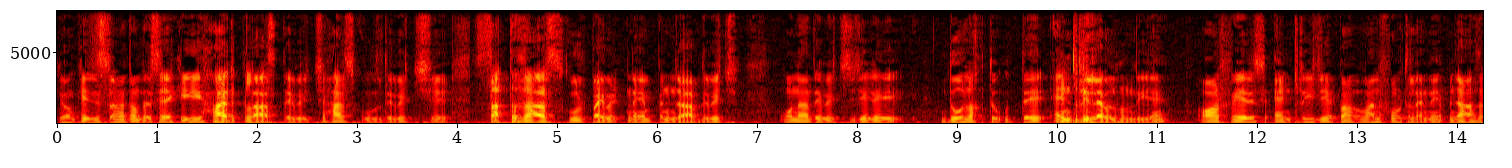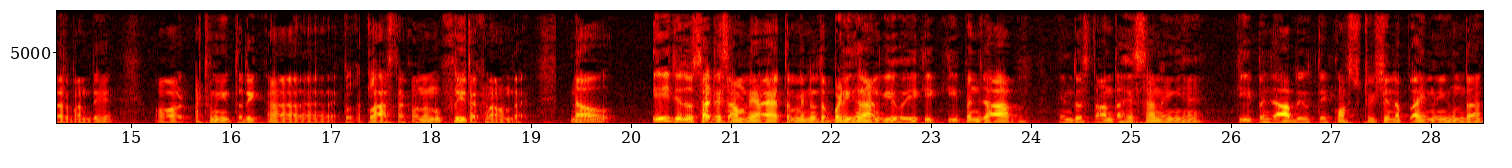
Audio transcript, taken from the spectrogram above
ਕਿਉਂਕਿ ਜਿਸ ਤਰ੍ਹਾਂ ਮੈਂ ਤੁਹਾਨੂੰ ਦੱਸਿਆ ਕਿ ਹਰ ਕਲਾਸ ਦੇ ਵਿੱਚ ਹਰ ਸਕੂਲ ਦੇ ਵਿੱਚ 7000 ਸਕੂਲ ਪ੍ਰਾਈਵੇਟ ਨੇ ਪੰਜਾਬ ਦੇ ਵਿੱਚ। ਉਹਨਾਂ ਦੇ ਵਿੱਚ ਜਿਹੜੇ 2 ਲੱਖ ਤੋਂ ਉੱਤੇ ਐਂਟਰੀ ਲੈਵਲ ਹੁੰਦੀ ਹੈ ਔਰ ਫਿਰ ਐਂਟਰੀ ਜੇ ਆਪਾਂ 1/4 ਲੈਨੇ 50000 ਬੰਦੇ ਹੈ ਔਰ 8ਵੀਂ ਕਲਾਸ ਤੱਕ ਉਹਨਾਂ ਨੂੰ ਫ੍ਰੀ ਰੱਖਣਾ ਹੁੰਦਾ ਹੈ। ਨਾਓ ਇਹ ਜਦੋਂ ਸਾਡੇ ਸਾਹਮਣੇ ਆਇਆ ਤਾਂ ਮੈਨੂੰ ਤਾਂ ਬੜੀ ਹੈਰਾਨਗੀ ਹੋਈ ਕਿ ਕੀ ਪੰਜਾਬ ਹਿੰਦੁਸਤਾਨ ਦਾ ਹਿੱਸਾ ਨਹੀਂ ਹੈ, ਕੀ ਪੰਜਾਬ ਦੇ ਉੱਤੇ ਕਨਸਟੀਟਿਊਸ਼ਨ ਅਪਲਾਈ ਨਹੀਂ ਹੁੰਦਾ,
